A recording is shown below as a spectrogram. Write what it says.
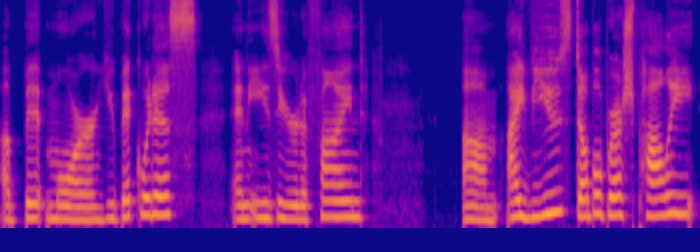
a bit more ubiquitous and easier to find. Um, I've used double brush poly.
